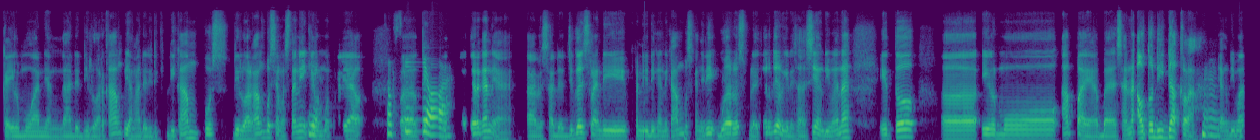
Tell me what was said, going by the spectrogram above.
keilmuan yang nggak ada di luar kampus yang ada di, di kampus di luar kampus ya maksudnya nih Iya. keilmu kayak Soft eh, skill lah. belajar kan ya harus ada juga selain di pendidikan di kampus kan jadi gue Iya. harus belajar di organisasi yang di mana itu eh, ilmu apa ya bahasanya autodidak lah Mm-mm. yang di mana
